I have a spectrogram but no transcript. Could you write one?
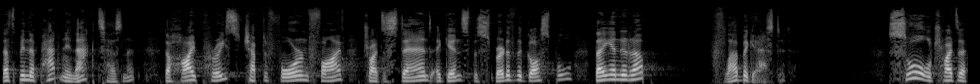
That's been a pattern in Acts, hasn't it? The high priests, chapter 4 and 5, tried to stand against the spread of the gospel. They ended up flabbergasted. Saul tried to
